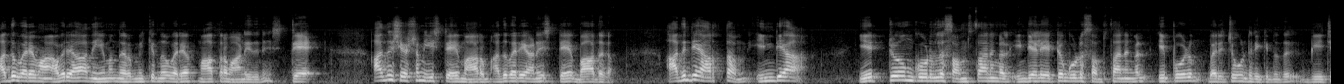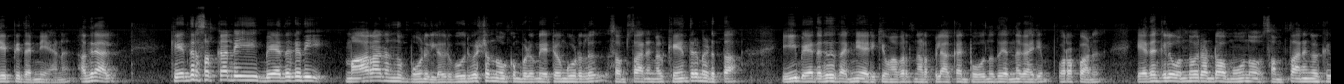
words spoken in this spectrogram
അതുവരെ അവർ ആ നിയമം നിർമ്മിക്കുന്നത് വരെ മാത്രമാണ് ഇതിന് സ്റ്റേ. അതിനുശേഷം ഈ സ്റ്റേ മാറും. അതുവരെയാണ് ഈ സ്റ്റേ ബാധകം. അതിന്റെ അർത്ഥം ഇന്ത്യ ഏറ്റവും കൂടുതൽ സംസ്ഥാനങ്ങൾ ഇന്ത്യയിലെ ഏറ്റവും കൂടുതൽ സംസ്ഥാനങ്ങൾ ഇപ്പോഴും ഭരിച്ചുകൊണ്ടിരിക്കുന്നത് ബി ജെ പി തന്നെയാണ്. അതിനാൽ കേന്ദ്ര സർക്കാരിന്റെ ഈ ഭേദഗതി മാറാനൊന്നും പോണില്ല. ഒരു ഭൂരിപക്ഷം നോക്കുമ്പോഴും ഏറ്റവും കൂടുതൽ സംസ്ഥാനങ്ങൾ കേന്ദ്രമെടുത്ത ഈ ഭേദഗതി തന്നെയായിരിക്കും അവർ നടപ്പിലാക്കാൻ പോകുന്നത് എന്ന കാര്യം ഉറപ്പാണ്. ഏതെങ്കിലും ഒന്നോ രണ്ടോ മൂന്നോ സംസ്ഥാനങ്ങൾക്ക്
